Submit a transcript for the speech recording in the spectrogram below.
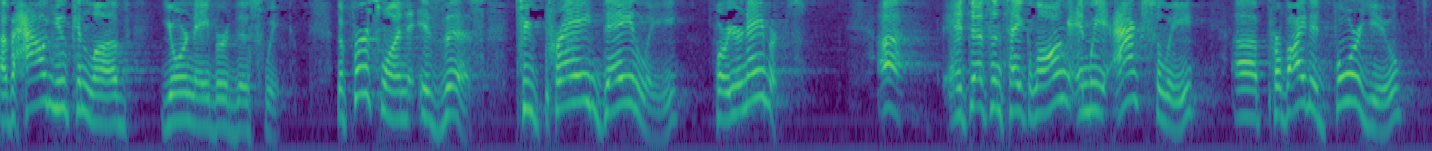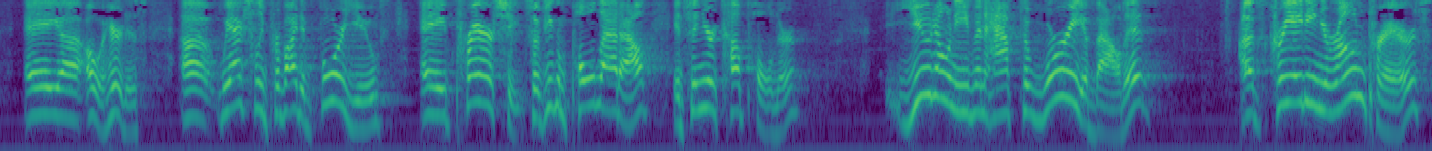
of how you can love your neighbor this week. The first one is this to pray daily for your neighbors. Uh, it doesn't take long, and we actually uh, provided for you a. Uh, oh, here it is. Uh, we actually provided for you a prayer sheet. So if you can pull that out, it's in your cup holder. You don't even have to worry about it of creating your own prayers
